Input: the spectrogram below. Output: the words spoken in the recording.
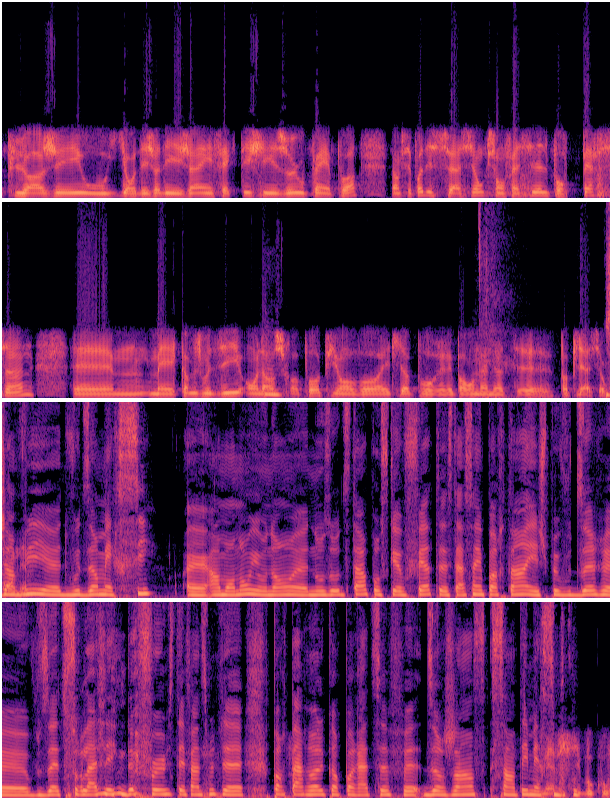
plus âgés ou ils ont déjà des gens infectés chez eux ou peu importe. Donc, c'est pas des situations qui sont faciles pour personne. mais comme je vous dis, on ne lâchera pas, puis on va être là pour répondre à notre euh, population. J'ai envie euh, de vous dire merci. Euh, en mon nom et au nom de nos auditeurs pour ce que vous faites. C'est assez important et je peux vous dire, vous êtes sur la ligne de feu. Stéphane Smith, porte-parole corporatif d'urgence santé. Merci, Merci beaucoup.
